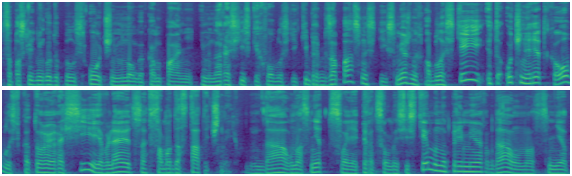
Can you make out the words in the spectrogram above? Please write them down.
За последние годы появилось очень много компаний именно российских в области кибербезопасности и смежных областей. Это очень редкая область, в которой Россия является самодостаточной. Да, у нас нет своей операционной системы, например, да, у нас нет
